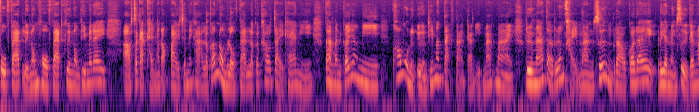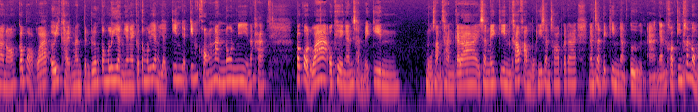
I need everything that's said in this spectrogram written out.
full fat หรือนม whole fat คือนมที่ไม่ได้สกัดไขมันออกไปใช่ไหมคะ แล้วก็นม low fat เราก็เข้าใจแค่นี้ แต่มันก็ยังมีข้อมูลอื่น ๆ ที่มันแตกต่างกันอีกมากมาย หรือแม้แต่เรื่องไขมัน ซึ่งเราก็ได้เรียนหนังสือกันมาเนาะก็บอกว่าเอ้ยไขมันเป็นเรื่องต้องเลี่ยงยังไงก็ต้องเลี่ยงอย่ากกินอย่ากกินของมันโน่นนี่นะคะ ปรากฏว่าโอเคงั้นฉันไม่กิน หมูสามชั้นก็ได้ ฉันไม่กินข้าวขาหมูที่ฉันชอบก็ได้ งั้นฉันไปกินอย่างอื่น อะ งั้นขอกินขนม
